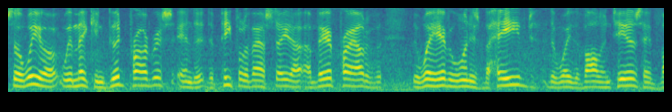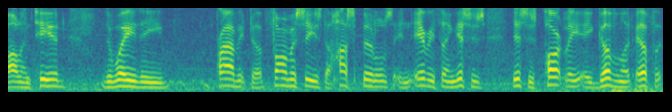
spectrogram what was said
So we are we're making good progress, and the, the people of our state, I, am very proud of the, way everyone has behaved, the way the volunteers have volunteered, the way the private uh, pharmacies, the hospitals, and everything. This is this is partly a government effort,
